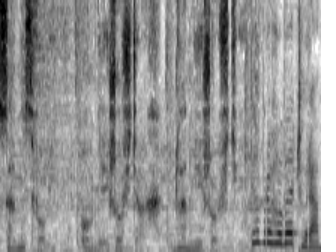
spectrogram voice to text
Sami swoi. O mniejszościach dla mniejszości. Доброго вечора.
